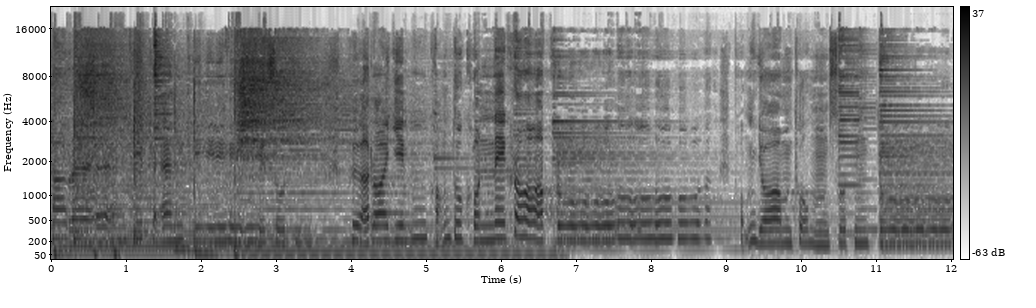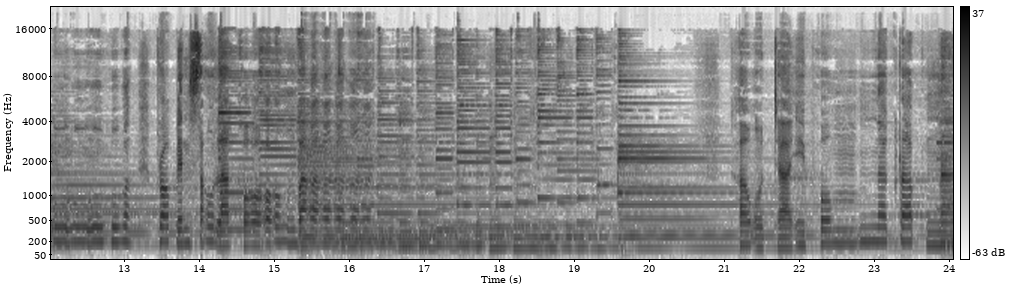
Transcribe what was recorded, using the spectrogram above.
ค่าแรงที่แพงที่สุด เพื่อรอยยิ้มของทุกคนในครอบครัว ผมยอมทุ่มสุดตัว เพราะเป็นเสาหลักของบ้านเข้าใจผมนะครับนา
